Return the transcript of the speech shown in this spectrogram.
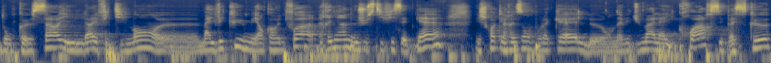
Donc euh, ça, il l'a effectivement euh, mal vécu. Mais encore une fois, rien ne justifie cette guerre. Et je crois que la raison pour laquelle euh, on avait du mal à y croire, c'est parce que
